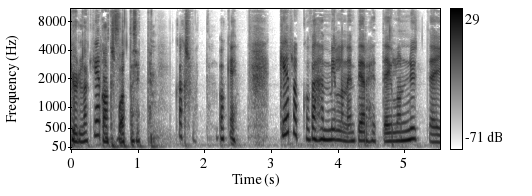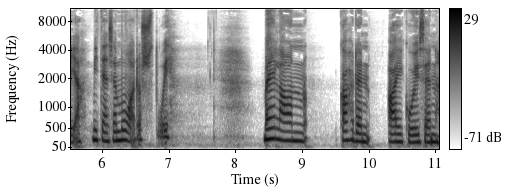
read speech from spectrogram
Kyllä, Kerrot... kaksi vuotta sitten. Kaksi vuotta, okei. Okay. Kerrotko vähän millainen perhe teillä on nyt ja miten se muodostui? Meillä on kahden aikuisen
